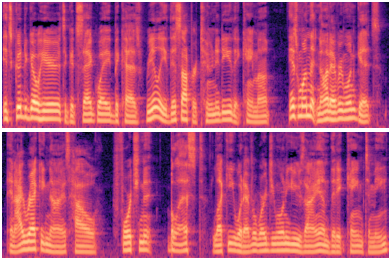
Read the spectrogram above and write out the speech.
it's good to go here. It's a good segue because really this opportunity that came up is one that not everyone gets. And I recognize how fortunate, blessed, lucky, whatever word you want to use, I am that it came to me.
